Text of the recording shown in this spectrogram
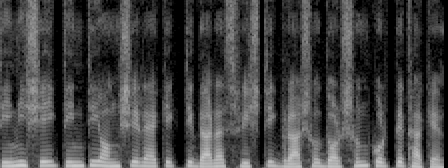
তিনি সেই তিনটি অংশের এক একটি দ্বারা সৃষ্টি গ্রাস ও দর্শন করতে থাকেন।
